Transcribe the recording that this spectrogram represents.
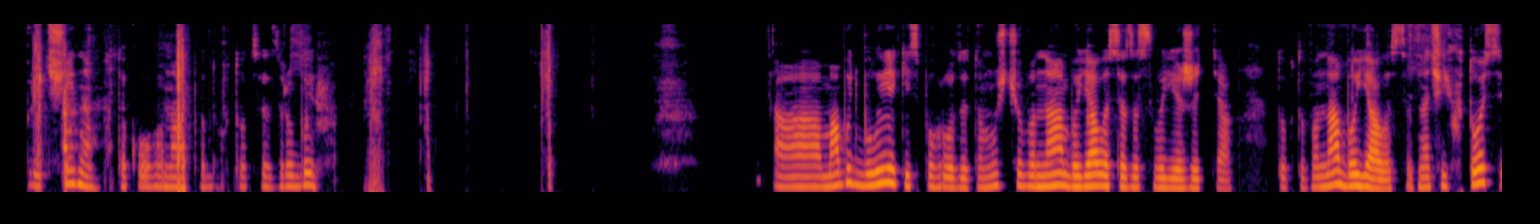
Причина такого нападу, хто це зробив. А, мабуть, були якісь погрози, тому що вона боялася за своє життя. Тобто вона боялася, значить, хтось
